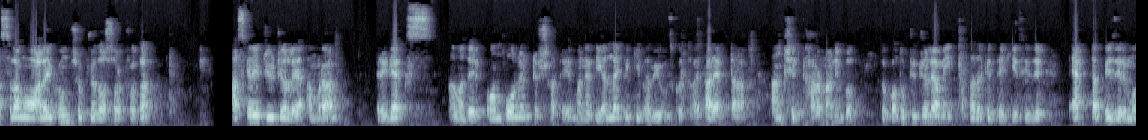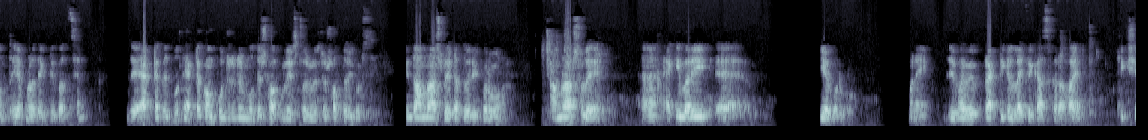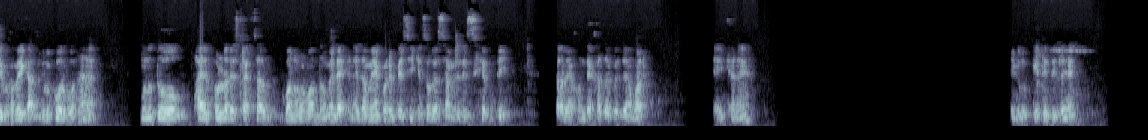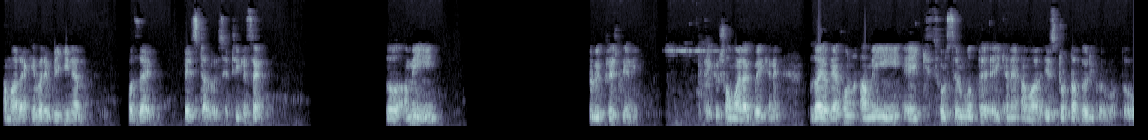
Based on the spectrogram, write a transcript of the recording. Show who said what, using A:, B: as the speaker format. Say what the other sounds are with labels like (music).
A: আসসালামু আলাইকুম, সুপ্রিয় দর্শক শ্রোতা। আজকের এই টিউটোরিয়ালে আমরা রিডাক্স আমাদের কম্পোনেন্টের সাথে মানে রিয়েল লাইফে কীভাবে ইউজ করতে হয়, তার একটা আংশিক ধারণা নিব। তো গত টিউটোরিয়ালে আমি আপনাদেরকে দেখিয়েছি যে একটা পেজের মধ্যেই আপনারা দেখতে পাচ্ছেন যে একটা পেজ বলতে একটা কম্পোনেন্টের মধ্যে সবগুলো স্টোরি মিস্টোর সব তৈরি করছি। কিন্তু আমরা আসলে এটা তৈরি করব না। আমরা আসলে একেবারেই ইয়ে করব। মানে যেভাবে প্র্যাকটিক্যাল লাইফে কাজ করা হয় ঠিক সেভাবেই কাজগুলো করব হ্যাঁ? মূলত ফাইল ফোল্ডার স্ট্রাকচার বানানোর মাধ্যমে দেখেন, এই যে আমি একবারে বেসিকে চলে আসছি, আমি যদি সেভ দিই, তাহলে এখন দেখা যাবে যে আমার এইখানে এগুলো কেটে দিলে আমার একেবারে বিগিনার পর্যায়ে পেজটা রয়েছে, ঠিক আছে? তো আমি একটু রিফ্রেশ দিয়ে নিই। একটু সময় লাগবে এখানে। যাই হোক, এখন আমি এই সোর্সের মধ্যে এইখানে আমার স্টোরটা তৈরি করব। তো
